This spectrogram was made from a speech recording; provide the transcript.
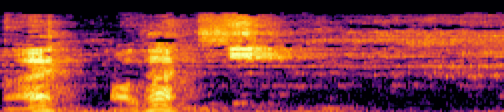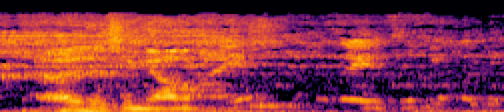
哎，好看！哎，这新娘子。哎，这对集体婚礼。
